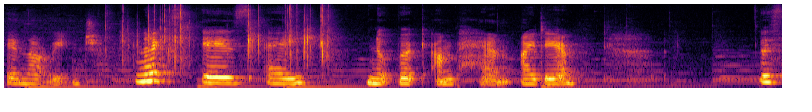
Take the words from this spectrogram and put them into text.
in that range. Next is a notebook and pen idea. This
